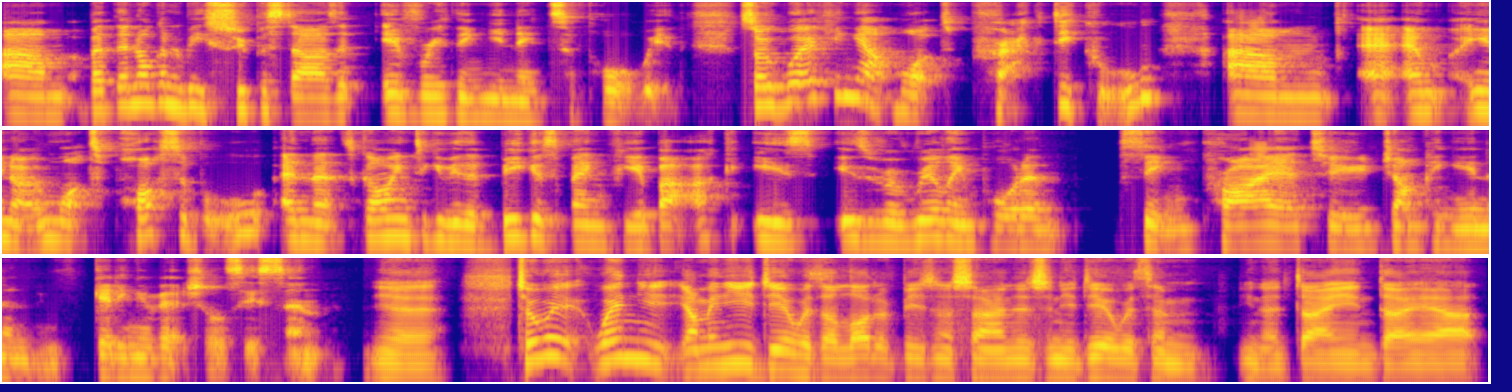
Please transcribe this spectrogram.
um, but they're not going to be superstars at everything you need support with. So, working out what's practical um, and, and, you know and what's possible, and that's going to give you the biggest bang for your buck is is a really important thing prior to jumping in and getting a virtual assistant. Yeah. So when you, I mean, you deal with a lot of business owners and you deal with them, you know, day in day out.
